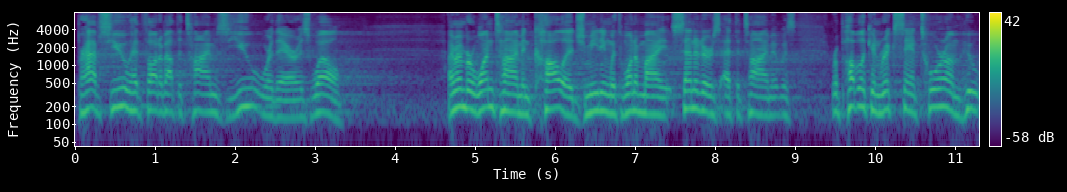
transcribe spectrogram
Perhaps you had thought about the times you were there as well. I remember one time in college meeting with one of my senators at the time. It was Republican Rick Santorum, who,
